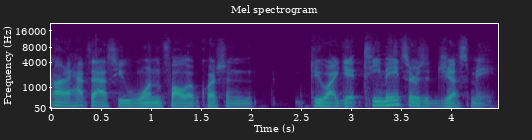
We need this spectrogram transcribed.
All right, I have to ask you one follow up question. Do I get teammates or is it just me?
